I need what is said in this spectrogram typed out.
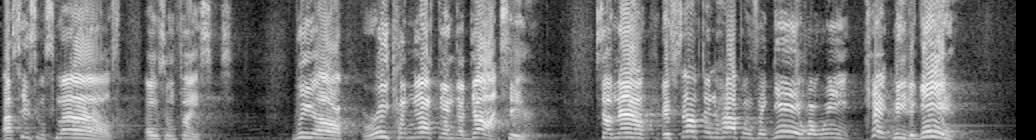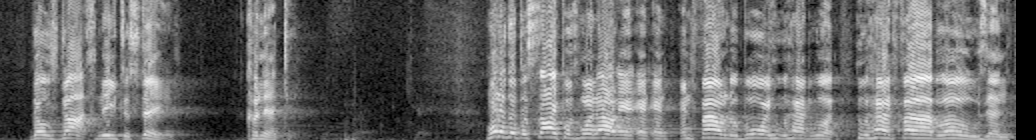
I see some smiles on some faces. We are reconnecting the dots here. So now, if something happens again where we can't meet again, those dots need to stay connected. One of the disciples went out and, and, and found a boy who had what? Who had five loaves and,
